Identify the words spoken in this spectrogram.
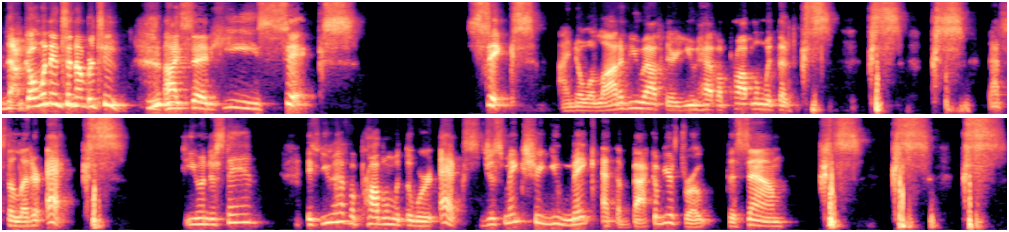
Now, going into number two, I said he's six. Six. I know a lot of you out there, you have a problem with the x, x, x. That's the letter X. Do you understand? If you have a problem with the word X, just make sure you make at the back of your throat the sound x, x, x.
